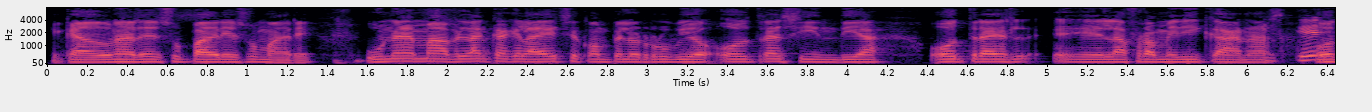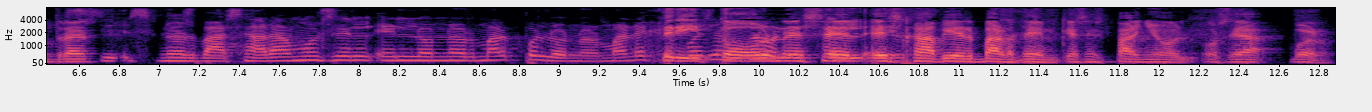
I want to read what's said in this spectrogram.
que cada una es de su padre y su madre. Una es más blanca que la leche con pelo rubio, otra es india, otra es eh, la afroamericana, otra es... Si, nos basáramos en, lo normal, pues lo normal es que... Tritón es, el, es Javier Bardem, que es español. O sea, bueno,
